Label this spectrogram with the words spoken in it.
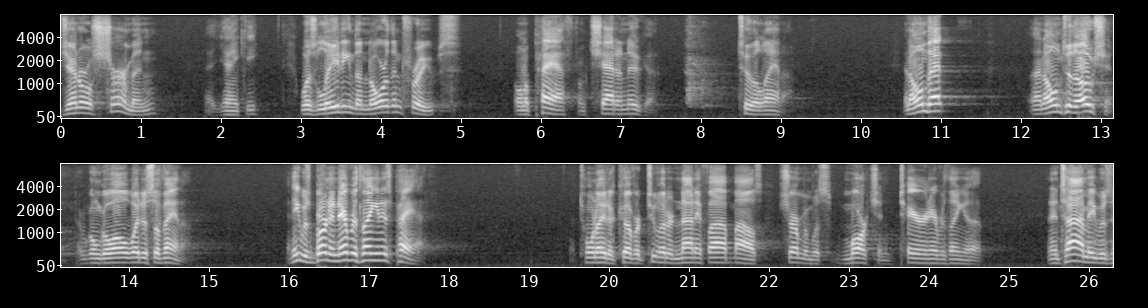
General Sherman, at Yankee, was leading the Northern troops on a path from Chattanooga to Atlanta. And on that, and on to the ocean. They were going to go all the way to Savannah. And he was burning everything in his path. A tornado covered 295 miles. Sherman was marching, tearing everything up. And in time, he was,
